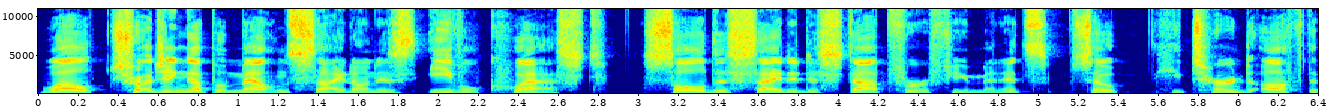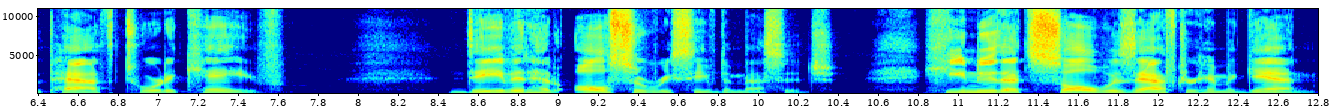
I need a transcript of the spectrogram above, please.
While trudging up a mountainside on his evil quest, Saul decided to stop for a few minutes, so he turned off the path toward a cave. David had also received a message. He knew that Saul was after him again.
